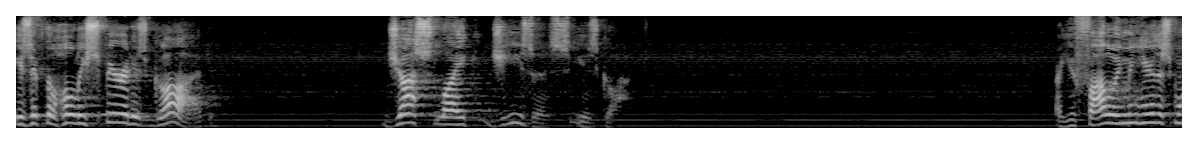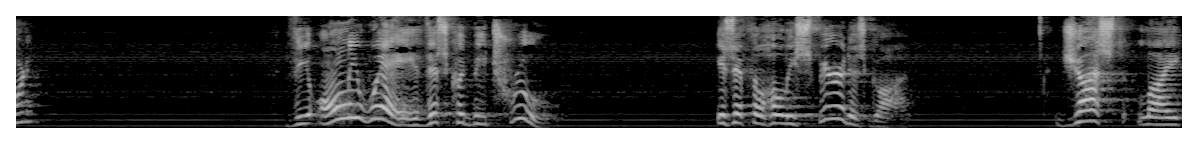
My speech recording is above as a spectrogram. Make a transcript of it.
is if the Holy Spirit is God, just like Jesus is God. Are you following me here this morning? The only way this could be true is if the Holy Spirit is God, just like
